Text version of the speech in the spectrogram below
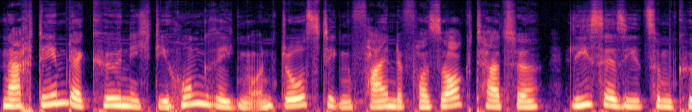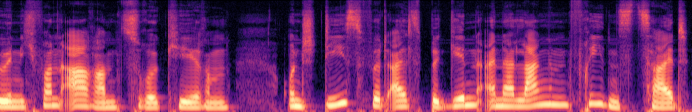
Nachdem der König die hungrigen und durstigen Feinde versorgt hatte, ließ er sie zum König von Aram zurückkehren, und dies wird als Beginn einer langen Friedenszeit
